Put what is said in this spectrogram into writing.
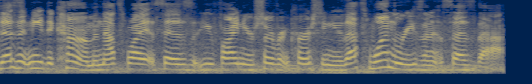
doesn't need to come. And that's why it says you find your servant cursing you. That's one reason it says that.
